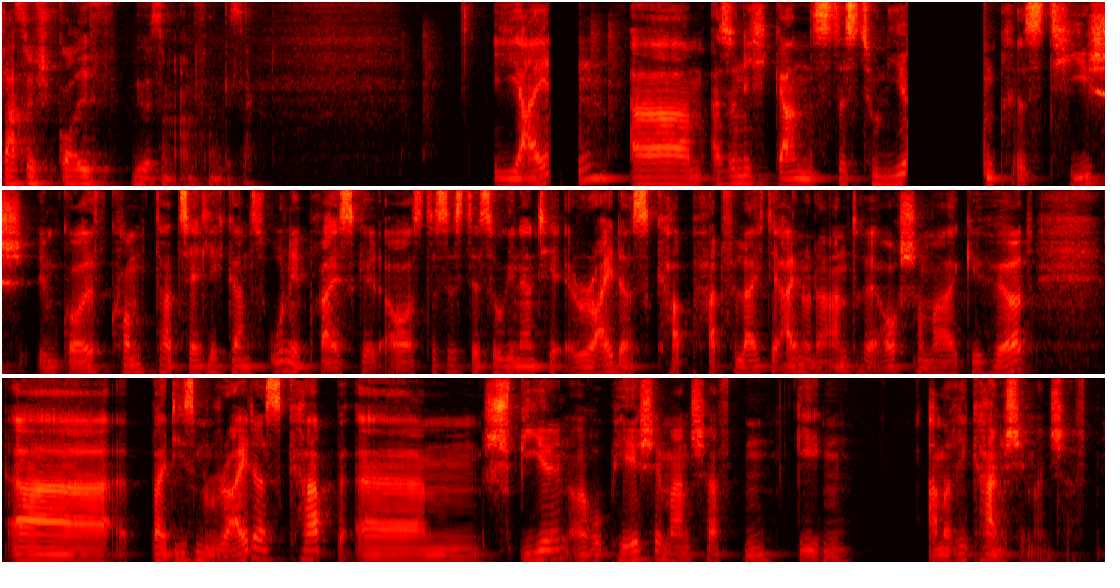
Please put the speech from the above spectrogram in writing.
klassisch Golf, wie wir es am Anfang gesagt haben. Jein, ähm, also nicht ganz. Das Turnier Prestige im Golf kommt tatsächlich ganz ohne Preisgeld aus. Das ist der sogenannte Riders Cup, hat vielleicht der ein oder andere auch schon mal gehört. Äh, bei diesem Riders Cup ähm, spielen europäische Mannschaften gegen amerikanische Mannschaften.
